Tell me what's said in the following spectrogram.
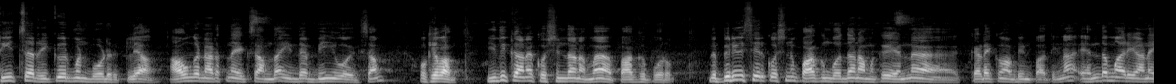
டீச்சர் ரிக்யூர்மெண்ட் போர்டு இருக்கு இல்லையா? அவங்க நடத்தின எக்ஸாம் தான் இந்த பிஇஓ எக்ஸாம் ஓகேவா இதுக்கான கொஷின் தான் நம்ம பார்க்க போகிறோம் இந்த ப்ரீவியஸ் இயர் கொஷின் பார்க்கும்போது தான் நமக்கு என்ன கிடைக்கும் அப்படின்னு பார்த்தீங்கன்னா எந்த மாதிரியான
